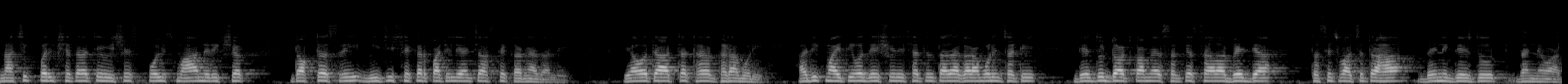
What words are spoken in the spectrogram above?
नाशिक परिक्षेत्राचे विशेष पोलीस महानिरीक्षक doctor Shri B G Shekhar Patil यांच्या हस्ते करण्यात आले. या होत्या आजच्या ठळक घडामोडी अधिक माहिती व देशविदेशातील ताज्या घडामोडींसाठी देशदूत डॉट कॉम या संकेतस्थळाला भेट द्या. तसेच वाचत रहा दैनिक देशदूत. धन्यवाद.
